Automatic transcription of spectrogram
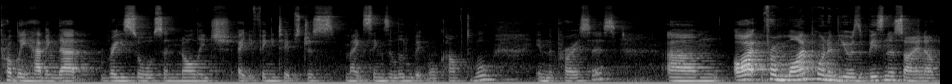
probably having that resource and knowledge at your fingertips just makes things a little bit more comfortable in the process. Um, I, from my point of view as a business owner,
